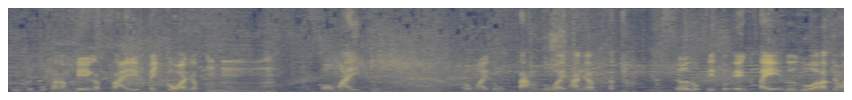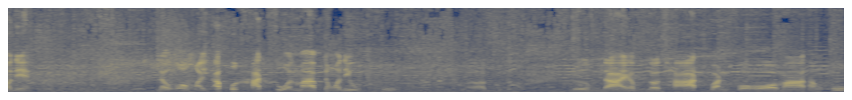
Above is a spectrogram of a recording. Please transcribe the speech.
คือเป็นผู้พนำเพลงครับใส่ไปก่อนครับอื้อหือออไมออไมต้องตั้งตัวให้ทันครับเจอลูกศิษย์ตัวเองเตะรัวๆครับจังหวะนี้ แล้วออไมอัปเปอร์คัตสวนมาจังหวะนี้โอ้โหเริ่มได้ครับแล้วชาร์จวันฟออมาทั้งคู่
